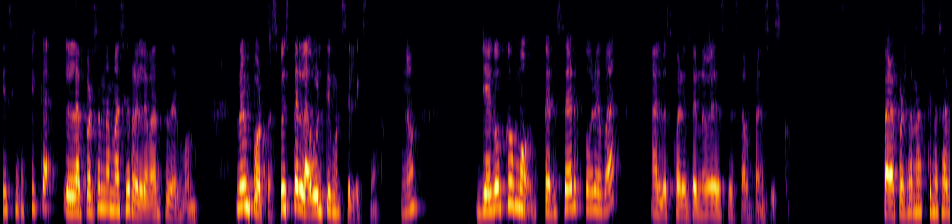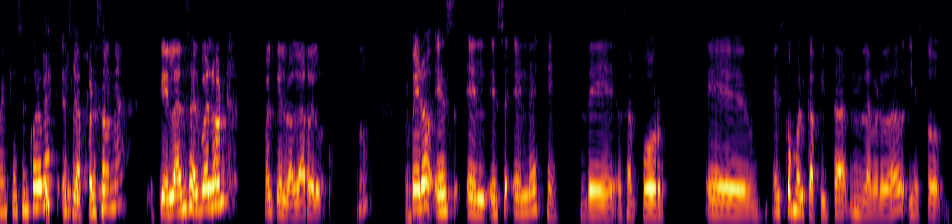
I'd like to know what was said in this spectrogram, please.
que significa la persona más irrelevante del mundo. No importa, fuiste la última selección, ¿no? Llegó como tercer coreback a los 49 de San Francisco. Para personas que no saben qué es un coreback, es la persona que lanza el balón para que lo agarre el otro, ¿no? Pero es el, es el eje de, o sea, por, eh, es como el capitán, la verdad, y esto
